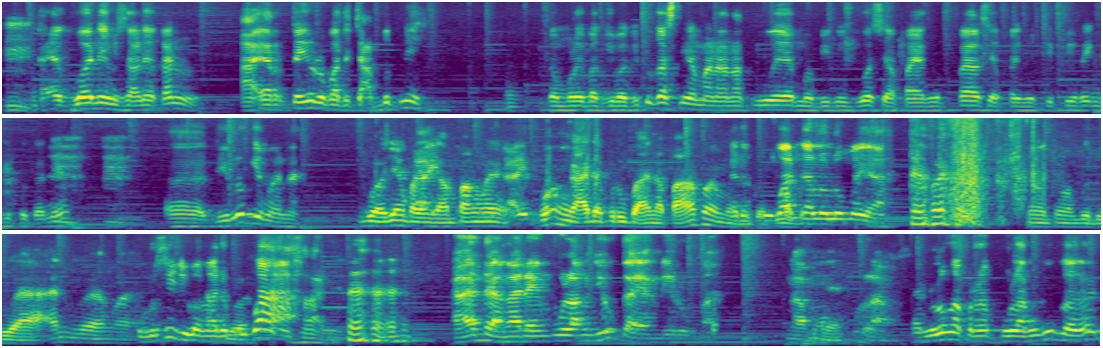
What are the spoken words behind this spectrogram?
Hmm. kayak gue nih misalnya kan ART udah pada cabut nih, udah mulai bagi-bagi tugas nih sama anak gue, sama bini gue, siapa yang ngepel, siapa yang nyuci piring gitu kan ya. Hmm. Eh, di lu gimana? Gua aja yang paling gampang lah. Gua nggak ada perubahan apa-apa. emang. Ada Gua perubahan Cuma, kalau lu mah ya? cuma, cuma berduaan gua sama. Kursi juga nggak ada perubahan. Nggak ada nggak ada yang pulang juga yang di rumah nggak mau Iya. pulang Dan lu nggak pernah pulang juga kan?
